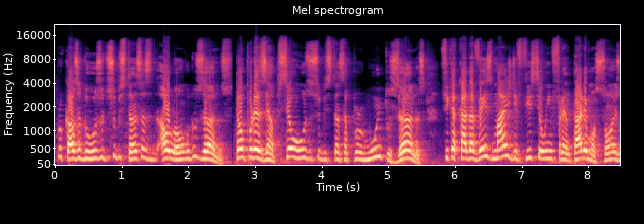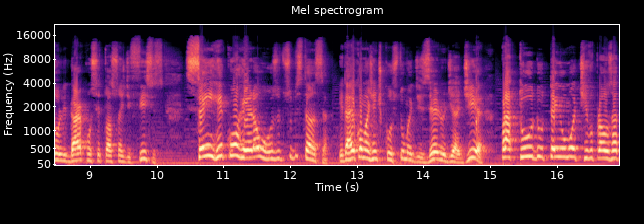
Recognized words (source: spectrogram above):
por causa do uso de substâncias ao longo dos anos. Então, por exemplo, se eu uso substância por muitos anos, fica cada vez mais difícil eu enfrentar emoções ou lidar com situações difíceis sem recorrer ao uso de substância. E daí, como a gente costuma dizer no dia a dia, para tudo tem um motivo para usar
